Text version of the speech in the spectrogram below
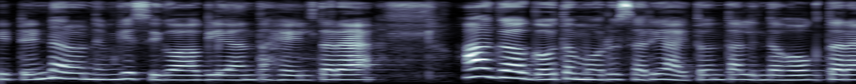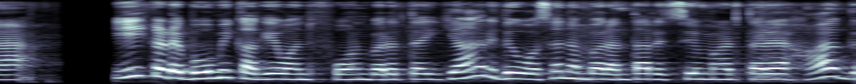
ಈ ಟೆಂಡರು ನಿಮಗೆ ಸಿಗೋ ಆಗಲಿ ಅಂತ ಹೇಳ್ತಾರೆ. ಆಗ ಗೌತಮ್ ಅವರು, ಸರಿ ಆಯಿತು ಅಂತ ಅಲ್ಲಿಂದ ಹೋಗ್ತಾರೆ. ಈ ಕಡೆ ಭೂಮಿಕಾಗೆ ಒಂದು ಫೋನ್ ಬರುತ್ತೆ. ಯಾರಿದು ಹೊಸ ನಂಬರ್ ಅಂತ ರಿಸೀವ್ ಮಾಡ್ತಾರೆ. ಆಗ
